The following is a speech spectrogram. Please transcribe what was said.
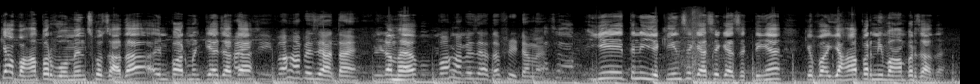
क्या वहाँ पर वुमेन्स को ज़्यादा एम्पावरमेंट किया जाता हाँ है? वहाँ पे ज़्यादा है। फ्रीडम है वहाँ पे ज़्यादा फ्रीडम है। अच्छा आप ये इतनी यकीन से कैसे कह सकती हैं कि यहाँ पर नहीं वहाँ पर ज़्यादा है?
